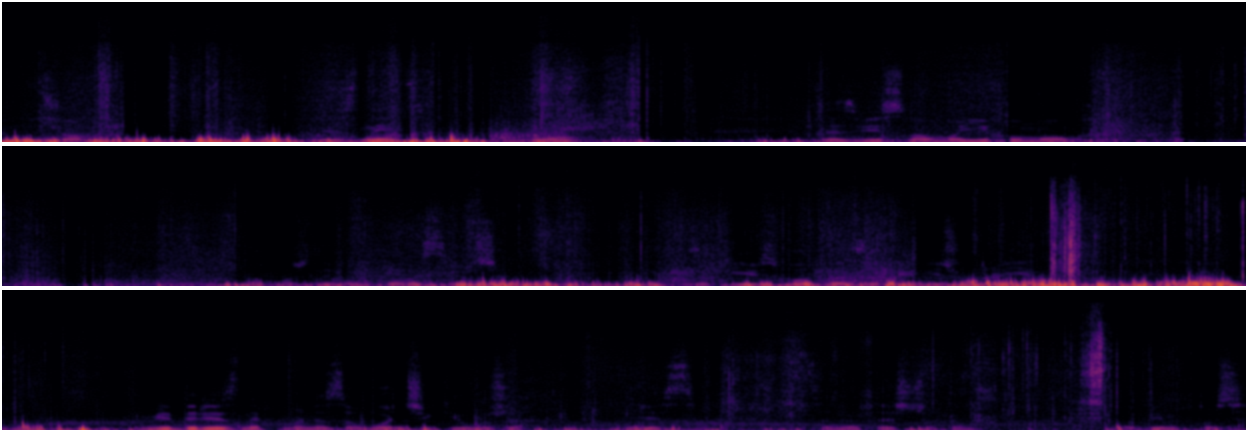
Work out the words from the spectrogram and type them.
в чому різниця. Ну, це, звісно, в моїх умовах. А можливо в когось інших. За Київську область, за північ України. Від різних в мене заводчиків вже є. Це не те, що там один хтось.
